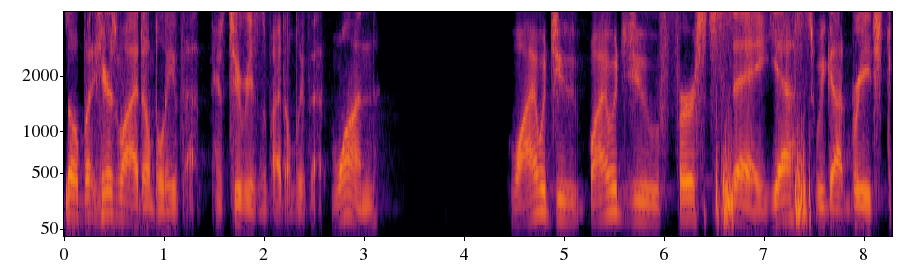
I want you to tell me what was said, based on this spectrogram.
So, but here's why I don't believe that. Here's two reasons why I don't believe that. One, why would you why would you first say yes we got breached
